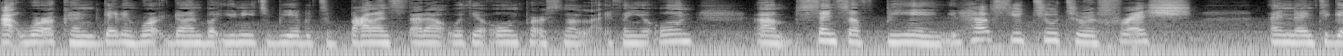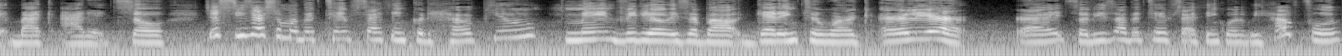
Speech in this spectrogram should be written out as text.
at work and getting work done but you need to be able to balance that out with your own personal life and your own um, sense of being. It helps you too to refresh and then to get back at it. So just these are some of the tips i think could help you. Main video is about getting to work earlier right? So these are the tips i think will be helpful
